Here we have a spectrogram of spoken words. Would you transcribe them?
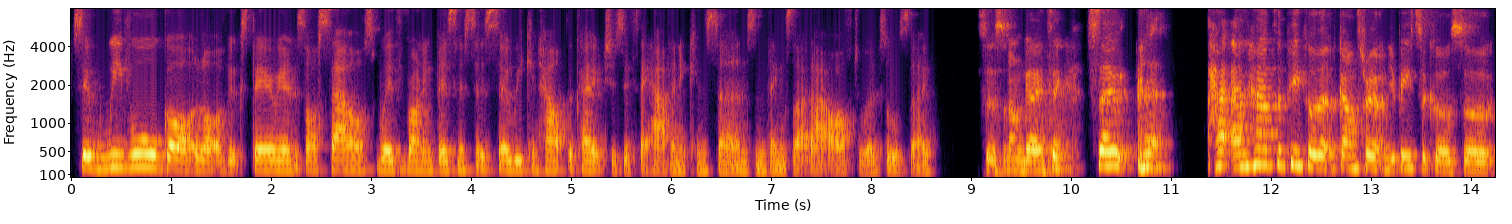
So we've all got a lot of experience ourselves with running businesses, so we can help the coaches if they have any concerns and things like that afterwards. Also, so it's an ongoing thing. So. and have the people that have gone through it on your beta course, or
